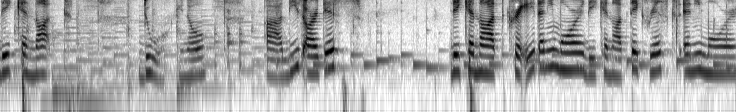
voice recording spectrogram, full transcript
they cannot do, you know. Uh, these artists they cannot create anymore they cannot take risks anymore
